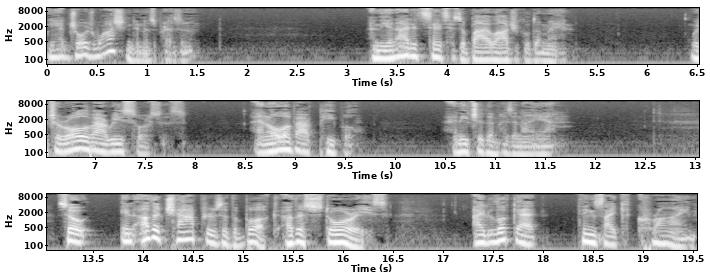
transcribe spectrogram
we had George Washington as president. And the United States has a biological domain. Which are all of our resources and all of our people, and each of them has an I am. So, in other chapters of the book, other stories, I look at things like crime.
